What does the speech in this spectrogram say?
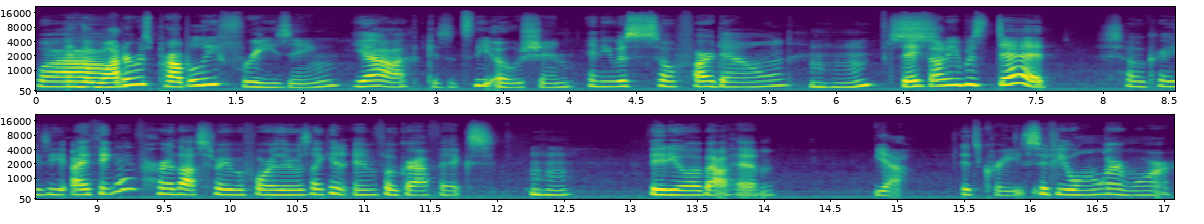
Wow. And the water was probably freezing Yeah, because it's the ocean. and he was so far down. hmm They thought he was dead. So crazy. I think I've heard that story before. There was like an infographics hmm video about him. Yeah, it's crazy. So if you want to learn more,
